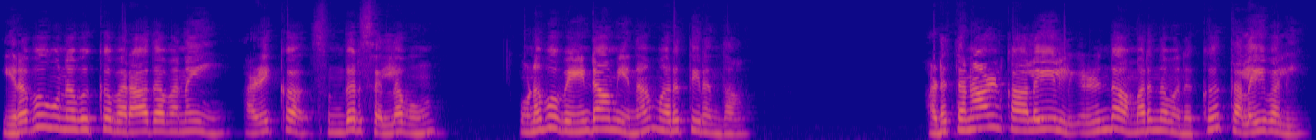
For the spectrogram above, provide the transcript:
இரவு உணவுக்கு வராதவனை அழைக்க சுந்தர் செல்லவும் உணவு வேண்டாம் என மறுத்திருந்தான். அடுத்த நாள் காலையில் எழுந்து அமர்ந்தவனுக்கு தலைவலி.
